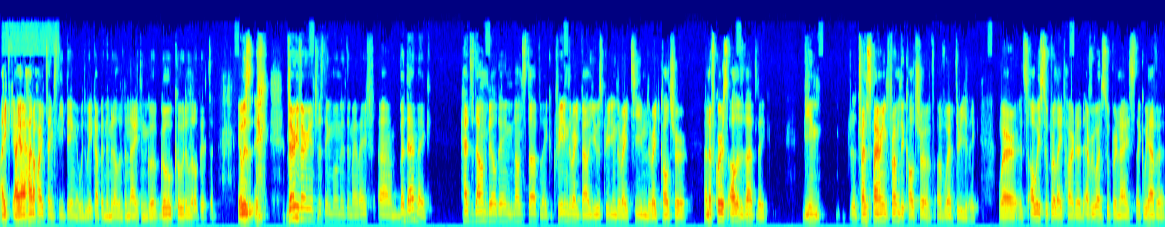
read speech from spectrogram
like I, I, I had a hard time sleeping. I would wake up in the middle of the night and go go code a little bit, and it was very very interesting moment in my life. Um, but then like heads down building nonstop, like creating the right values, creating the right team, the right culture, and of course all of that like being transpiring from the culture of, of Web3, like where it's always super lighthearted, everyone's super nice. Like we have a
